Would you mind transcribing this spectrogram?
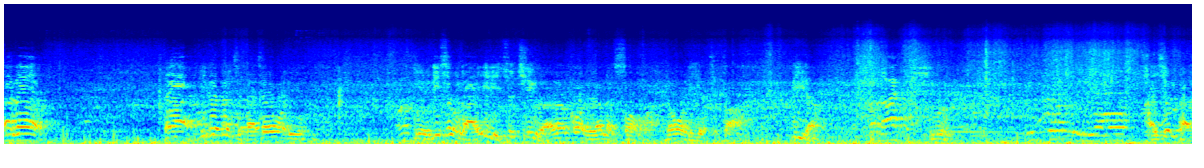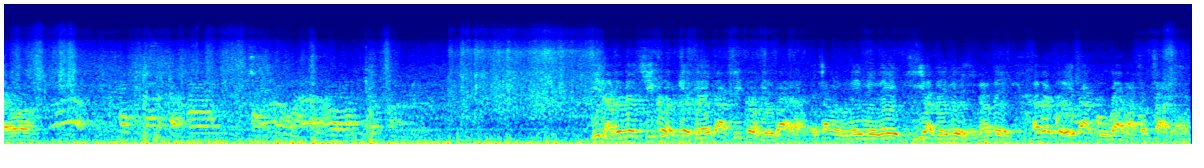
大哥，喂，你个买一百车我哩？因为你算来一直出手啊，咱看着咱就爽啊，拢我哩有一百，你啊？来，收。海鲜牌哦。你若要买水果，叫过大水果袂歹啦，会当买买买鱼啊，买买是哪买？啊，要过大牛啊嘛，足赞哦。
